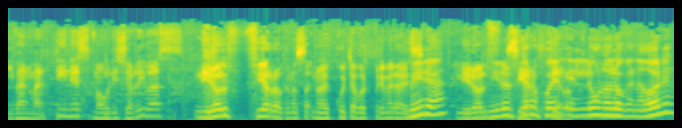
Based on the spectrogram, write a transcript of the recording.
Iván Martínez, Mauricio Rivas. Nirol Fierro, que nos, nos escucha por primera vez. Mira, Nirol, Nirol Fierro fue Fierro. el- uno de los ganadores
